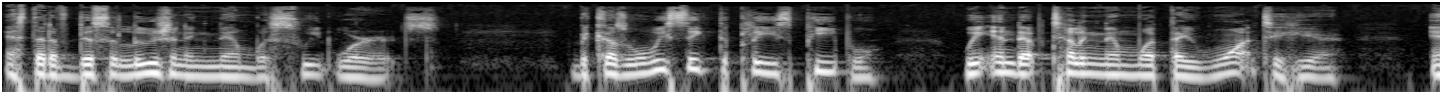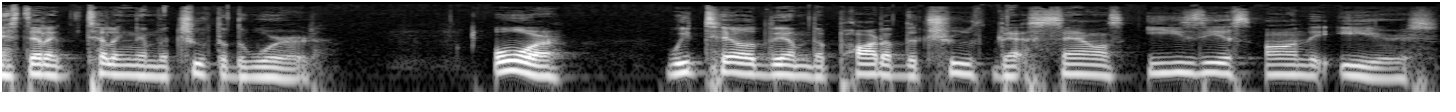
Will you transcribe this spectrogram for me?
instead of disillusioning them with sweet words. Because when we seek to please people, we end up telling them what they want to hear instead of telling them the truth of the word. Or we tell them the part of the truth that sounds easiest on the ears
